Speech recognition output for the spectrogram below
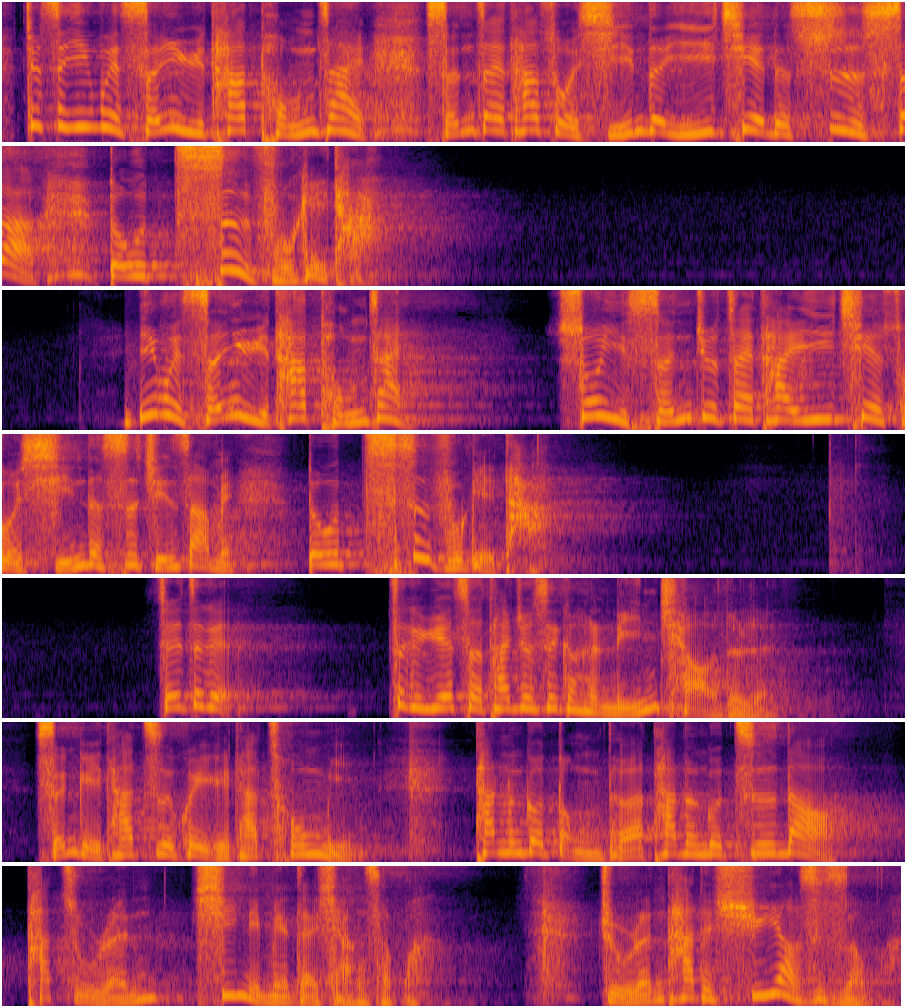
就是因为神与他同在，神在他所行的一切的事上都赐福给他。因为神与他同在，所以神就在他一切所行的事情上面都赐福给他。所以这个这个约瑟他就是一个很灵巧的人。神给他智慧，给他聪明，他能够懂得，他能够知道他主人心里面在想什么，主人他的需要是什么。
